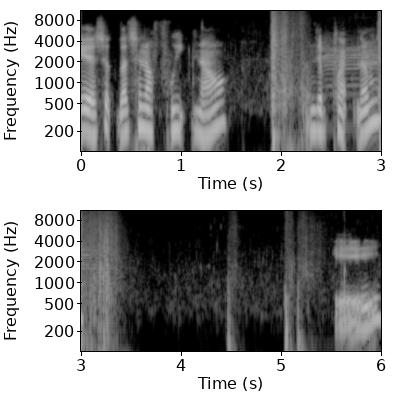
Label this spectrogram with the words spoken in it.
Yeah, so that's enough wheat now. I'm gonna plant them. Okay.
